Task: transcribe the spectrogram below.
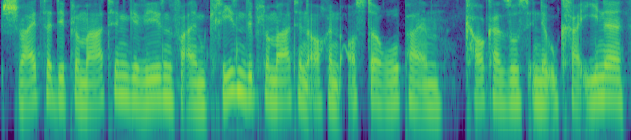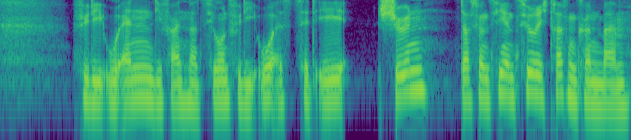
Schweizer Diplomatin gewesen, vor allem Krisendiplomatin auch in Osteuropa, im Kaukasus, in der Ukraine, für die UN, die Vereinten Nationen, für die OSZE. Schön, dass wir uns hier in Zürich treffen können beim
